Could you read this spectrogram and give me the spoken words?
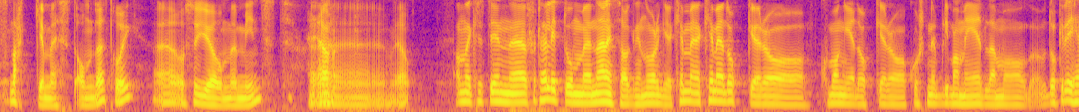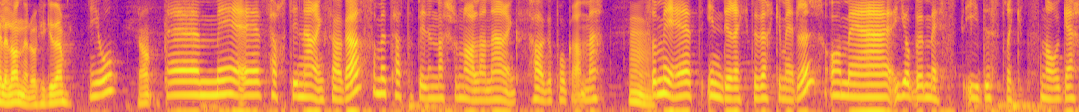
snakker mest om det, tror jeg. Eh, og så gjør vi minst. Ja. Eh, ja. Anne Kristin, eh, fortell litt om Næringshagen i Norge. Hvem er, hvem er, dere, og hvor mange er dere, og hvordan blir man medlem? Og, dere er i hele landet, er dere ikke det? Jo. Ja. Eh, vi er 40 næringshager som er tatt opp i det nasjonale næringshageprogrammet. Mm. Så vi er et indirekte virkemiddel, og vi jobber mest i Distrikts-Norge.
